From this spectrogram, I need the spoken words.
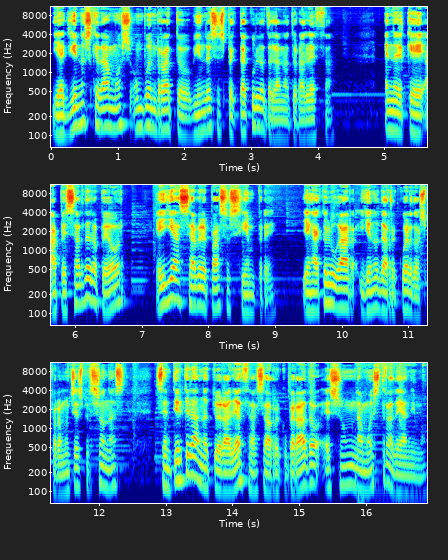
y allí nos quedamos un buen rato viendo ese espectáculo de la naturaleza, en el que, a pesar de lo peor, ella se abre paso siempre, y en aquel lugar lleno de recuerdos para muchas personas, Sentir que la naturaleza se ha recuperado es una muestra de ánimo.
